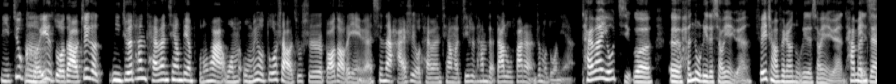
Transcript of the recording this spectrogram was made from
你就可以嗯做到。这个你觉得他们台湾腔变普通话，我们我们有多少就是宝岛的演员现在还是有台湾腔的，即使他们在大陆发展了这么多年。台湾有几个呃很努力的小演员，非常非常努力的小演员，他们也在，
